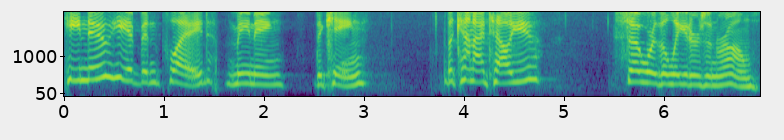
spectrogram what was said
He knew he had been played, meaning the king. But can I tell you? So were the leaders in Rome.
